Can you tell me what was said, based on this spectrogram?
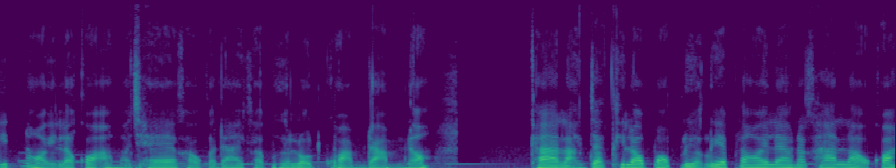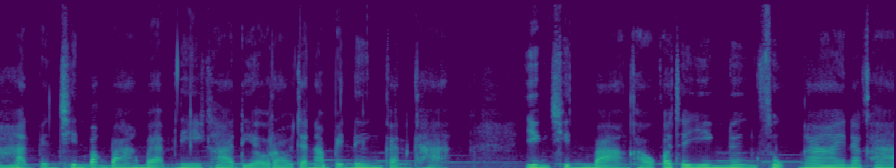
นิดหน่อย แล้วก็เอามาแช่เขาก็ได้ค่ะ เพื่อลดความดำเนาะค่ะหลังจากที่เราปอกเปลือกเรียบร้อยแล้วนะคะ เราก็หั่นเป็นชิ้นบางๆแบบนี้ค่ะ เดี๋ยวเราจะนำไปนึ่งกันค่ะ ยิ่งชิ้นบางเขาก็จะยิ่งนึ่งสุกง่ายนะคะ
